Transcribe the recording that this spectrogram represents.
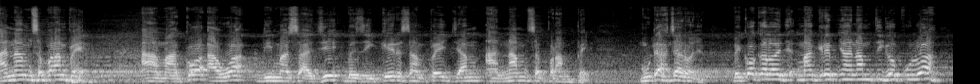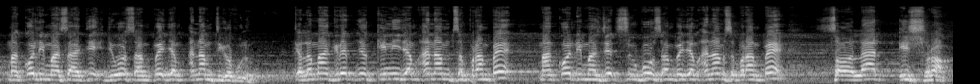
enam seperampe ah maka awak di masjid berzikir sampai jam enam seperampe mudah caranya Beko kalau maghribnya 6.30 ah, maka di masjid juga sampai jam 6.30 kalau maghribnya kini jam 6 seperampe maka di masjid subuh sampai jam 6 seperampe solat isyraq.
